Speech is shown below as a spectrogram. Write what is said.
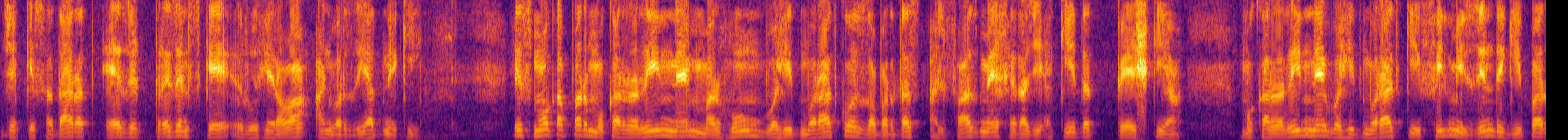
جبکہ صدارت ایز اٹ پریزنٹس کے روح رواں انور زیاد نے کی۔ اس موقع پر مقررین نے مرحوم وحید مراد کو زبردست الفاظ میں خراج عقیدت پیش کیا۔ مقررین نے وحید مراد کی فلمی زندگی پر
